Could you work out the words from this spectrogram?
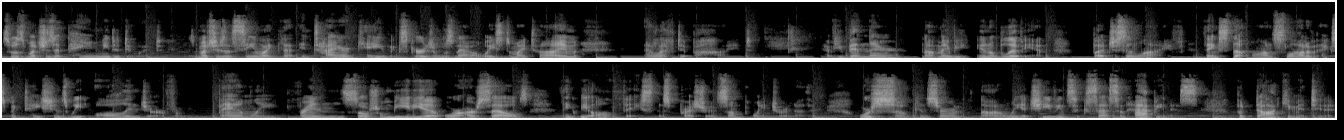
So, as much as it pained me to do it, as much as it seemed like that entire cave excursion was now a waste of my time, I left it behind. Have you been there? Not maybe in oblivion, but just in life. Thanks to the onslaught of expectations we all endure from family, friends, social media, or ourselves, I think we all face this pressure at some point or another. We're so concerned with not only achieving success and happiness, but documenting it,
